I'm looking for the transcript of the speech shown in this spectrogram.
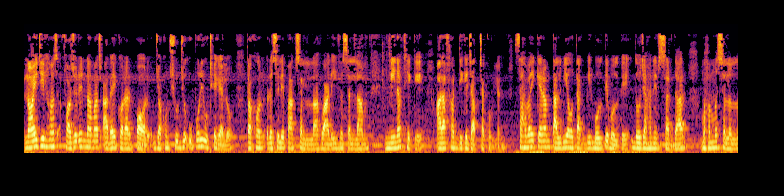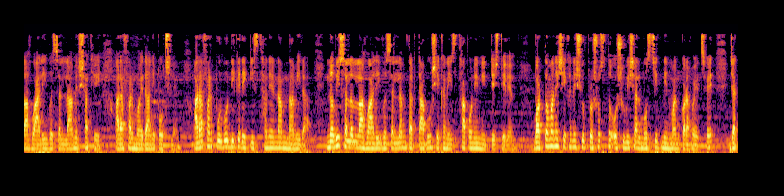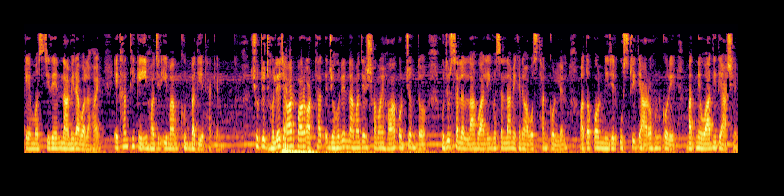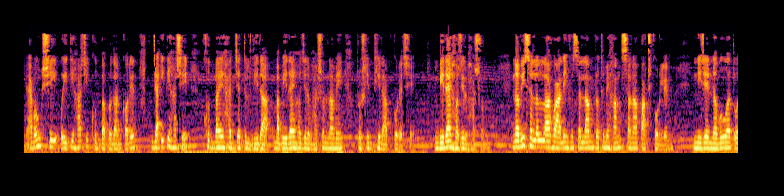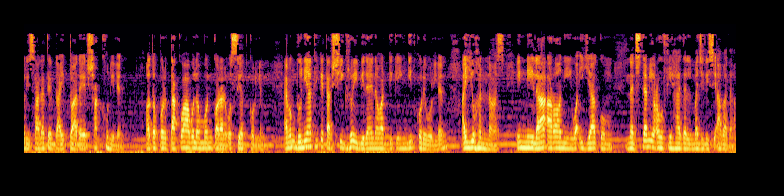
নয় জিলহজ ফজরের নামাজ আদায় করার পর যখন সূর্য উপরে উঠে গেল, তখন রসুল পাক সাল্লাহ আলী ওসাল্লাম মিনা থেকে আরাফার দিকে যাত্রা করলেন। সাহবাই কেরাম তালবিয়া ও তাকবির বলতে বলতে দোজাহানের সর্দার মোহাম্মদ সাল্লাহ আলী ওসাল্লামের সাথে আরাফার ময়দানে পৌঁছলেন। আরাফার পূর্ব দিকের একটি স্থানের নাম নামিরা। নবী সাল্লাহ আলী ওসাল্লাম তার তাবু সেখানে স্থাপনের নির্দেশ দিলেন। বর্তমানে সেখানে সুপ্রশস্ত ও সুবিশাল মসজিদ নির্মাণ করা হয়েছে, যাকে মসজিদে নামিরা বলা হয়। এখান থেকেই হজের ইমাম খুদ্া দিয়ে থাকেন। সূর্য ঢলে যাওয়ার পর অর্থাৎ জোহরের নামাজের সময় হওয়া পর্যন্ত হুজুর সাল্লাহ আলী ওসাল্লাম এখানে অবস্থান করলেন। অতঃপর নিজের উষ্ট্রিতে আরোহণ করে বাতনে ওয়াদিতে আসেন এবং সেই ঐতিহাসিক খুদ্া প্রদান করেন, যা ইতিহাসে খুদ্বাই হাজ্জাতুল বিদা বা বিদায় হজের ভাষণ নামে প্রসিদ্ধি লাভ করেছে। বিদায় হজের ভাষণ। নবী সাল্লাহ আলী হুসাল্লাম প্রথমে হামসানা পাঠ করলেন। নিজের নবুয়াত ও রিসালাতের দায়িত্ব আদায়ের সাক্ষ্য নিলেন। অতঃপর তাকুয়া অবলম্বন করার ওসিয়ত করলেন এবং দুনিয়া থেকে তার শীঘ্রই বিদায় নেওয়ার দিকে ইঙ্গিত করে বললেন আইয়ুহান্নাস ইন্নিলা আরনি ওয়া ইয়াকুম নাজতামিউ ফি হাদাল মাজলিসি আবাদা।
